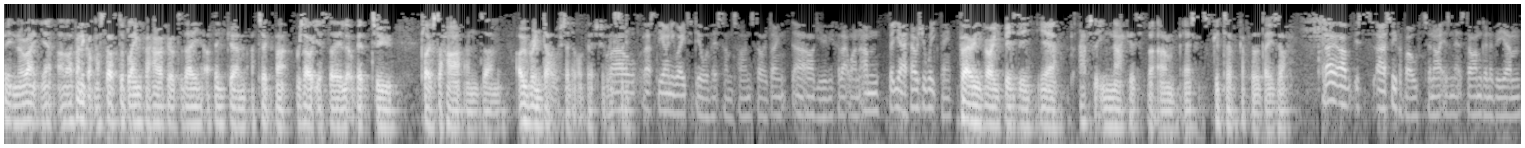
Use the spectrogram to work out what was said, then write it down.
Feeling alright, yeah. Um, I've only got myself to blame for how I feel today. I think um, I took that result yesterday a little bit too close to heart and um, overindulged a little bit, shall we Well, say. that's the only way to deal with it sometimes, so I don't uh, argue with you for that one. Um, but yeah, how's your week been? Very, very busy. Yeah, absolutely knackered. But um, yes, it's good to have a couple of days off. No, um, it's uh, Super Bowl tonight, isn't it? So I'm going to be um,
